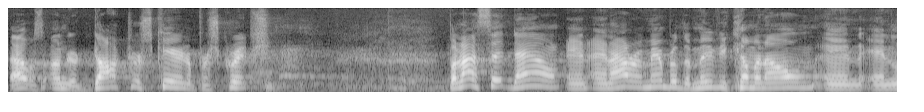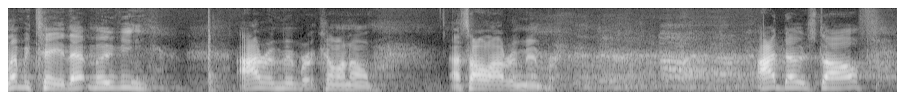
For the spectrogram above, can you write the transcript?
I was under doctor's care and a prescription. But I sit down and, and I remember the movie coming on. And, and let me tell you, that movie, I remember it coming on. That's all I remember. I dozed off.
